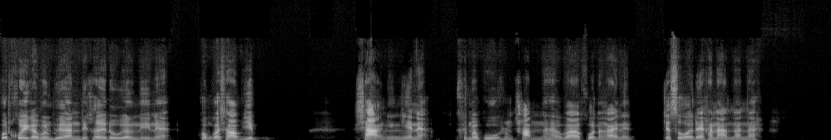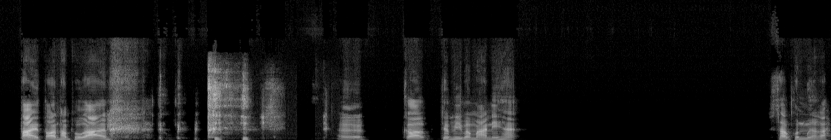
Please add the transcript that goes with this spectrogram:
พูดคุยกับเพื่อนๆ ที่เคยดูเรื่องนี้เนี่ย ผมก็ชอบหยิบฉากอย่างเงี้ยเนี่ย ขึ้นมาพูดขำๆนะฮะ ว่าคนอะไรเนี่ยจะซวยได้ขนาดนั้นนะตายตอนทำธุระนะเออ ก็จะมีประมาณนี้ฮะสำหรับคนเมืองอะ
